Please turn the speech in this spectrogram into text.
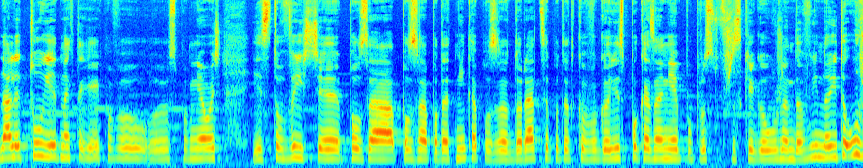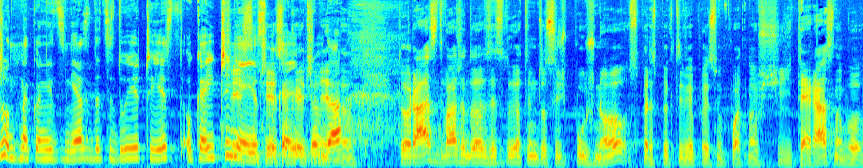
No ale tu jednak, tak jak Paweł wspomniałeś, jest to wyjście poza, poza podatnika, poza doradcę podatkowego, jest pokazanie po prostu wszystkiego urzędowi, no i to urząd na koniec dnia zdecyduje, czy jest ok, czy, nie jest, czy jest ok, okej, czy prawda? nie. No, to raz, dwa, że zdecyduje o tym dosyć późno, z perspektywy powiedzmy płatności teraz, no bo y,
